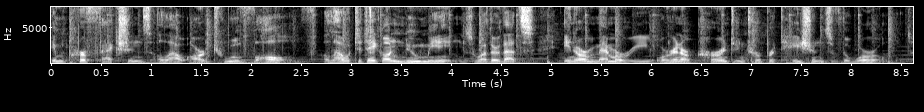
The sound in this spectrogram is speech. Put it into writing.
Imperfections allow art to evolve, allow it to take on new meanings, whether that's in our memory or in our current interpretations of the world.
